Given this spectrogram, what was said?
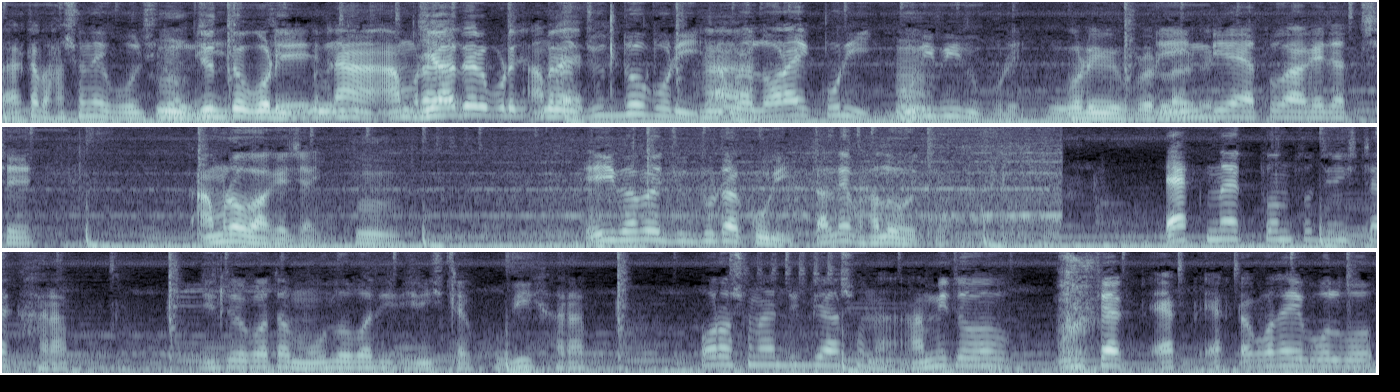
একটা ভাষণে উনি যুদ্ধ করি। মানে না আমরা জিহাদের উপরে আমরা মানে- যুদ্ধ করি হ্যাঁ। আমরা লড়াই করি। গরিবের উপরে। গরিবী উপরে ইন্ডিয়া এত আগে যাচ্ছে আমরাও আগে যাই। এইভাবে যুদ্ধটা করি তাহলে ভালো হতো। এক না এক একতন্ত্র জিনিসটা খারাপ দ্বিতীয় কথা মৌলবাদী জিনিসটা খুবই খারাপ। পড়াশোনার দিক দিয়ে আসো না। আমি তো ইনফ্যাক্ট একটা কথাই বলব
